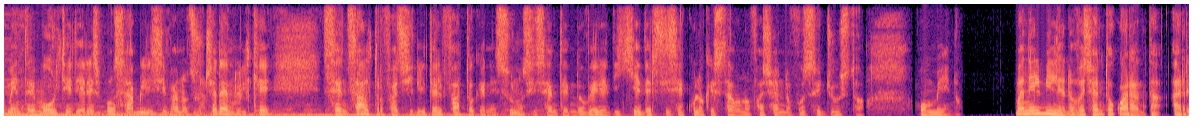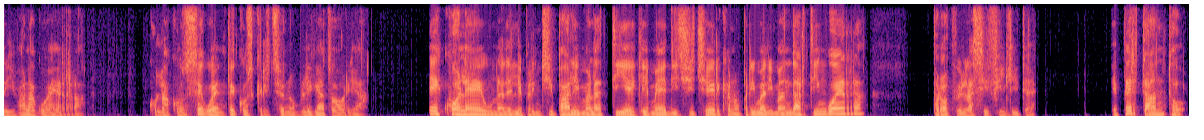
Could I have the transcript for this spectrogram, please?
mentre molti dei responsabili si vanno succedendo, il che senz'altro facilita il fatto che nessuno si sente in dovere di chiedersi se quello che stavano facendo fosse giusto o meno. Ma nel 1940 arriva la guerra, con la conseguente coscrizione obbligatoria. E qual è una delle principali malattie che i medici cercano prima di mandarti in guerra? Proprio la sifilide e pertanto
